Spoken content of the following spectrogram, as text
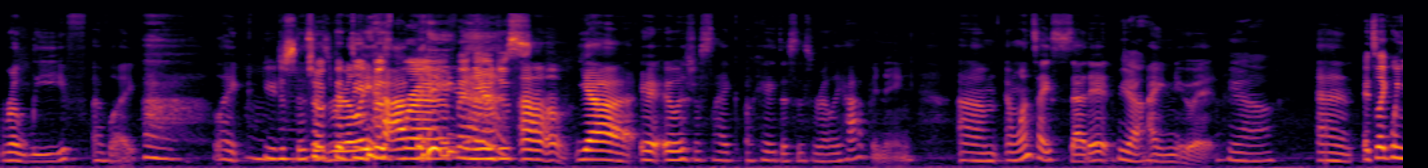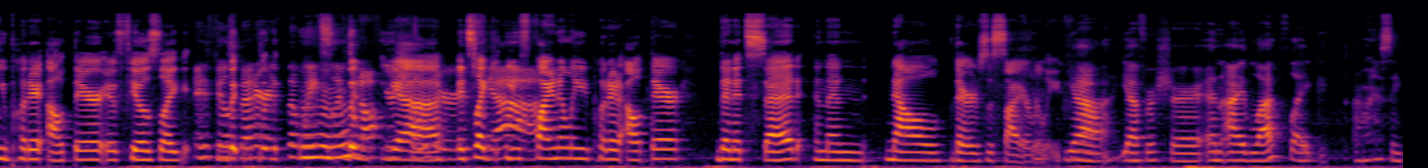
relief of like, like, You just This took is the really deepest happening. breath, and you're just. um, yeah, it, it was just like, okay, this is really happening. Um, and once I said it, Yeah. I knew it. yeah. And It's like when you put it out there, it feels like It feels the- better. the- The, weight's Mhm. lifted off your yeah, shoulders. it's like you finally put it out there, then it's said, and then now there's a sigh of relief. yeah, yeah, for sure. And I left like I want to say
